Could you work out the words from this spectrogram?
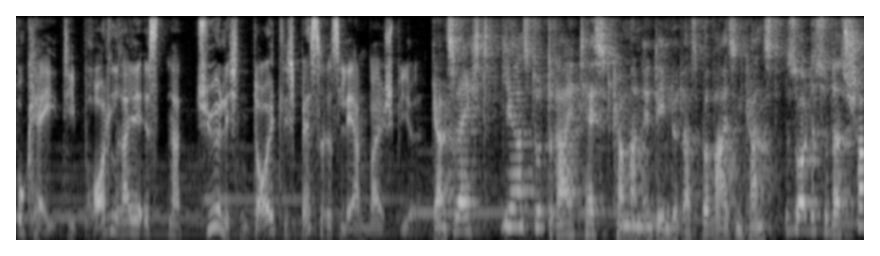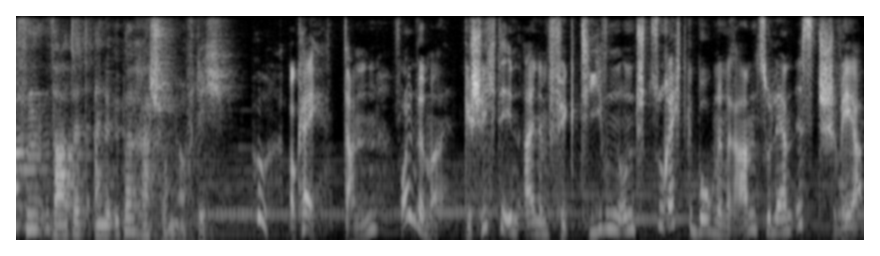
Okay, die Portal-Reihe ist natürlich ein deutlich besseres Lernbeispiel. Ganz recht. Hier hast du drei Testkammern, in denen du das beweisen kannst. Solltest du das schaffen, wartet eine Überraschung auf dich. Puh, okay, dann wollen wir mal. Geschichte in einem fiktiven und zurechtgebogenen Rahmen zu lernen ist schwer.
